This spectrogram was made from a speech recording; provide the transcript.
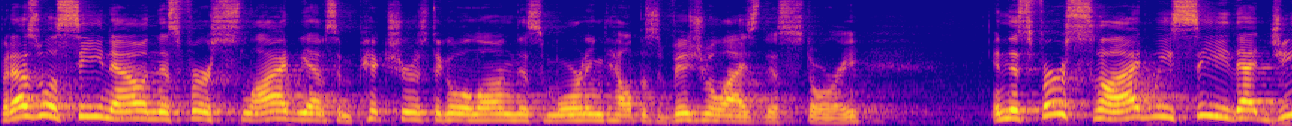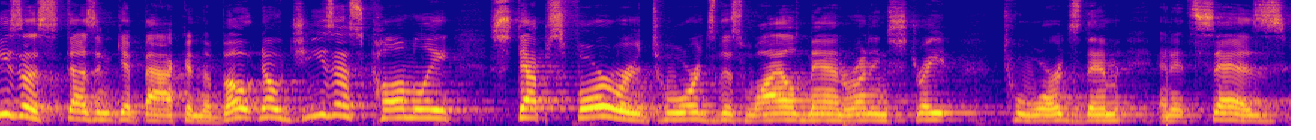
But as we'll see now in this first slide, we have some pictures to go along this morning to help us visualize this story. In this first slide, we see that Jesus doesn't get back in the boat. No, Jesus calmly steps forward towards this wild man running straight towards them, and it says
